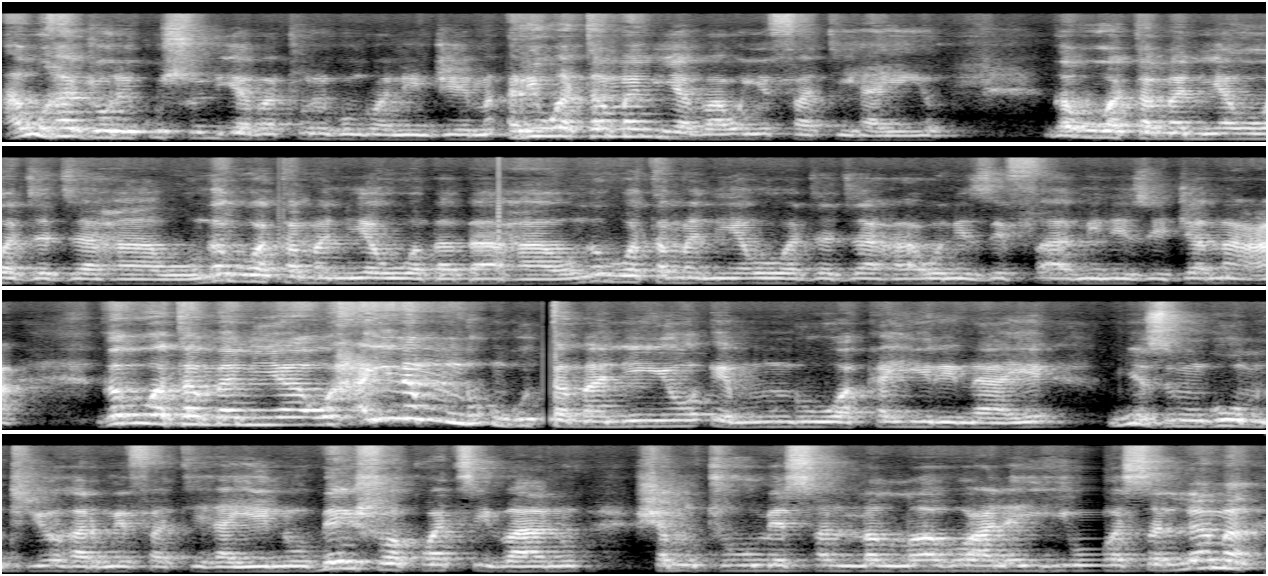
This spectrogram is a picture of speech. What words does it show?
au hajori kusudia vaturihundwani njema. Riwatamania vao ye fatiha hiyo. Ngavuwatamaniao wadzadza hao ngavuwatamaniao wababa hao ngavuwatamaniao wadzadza hao nezefami nezejamaa ngavuwatamaniao haina mndu ngutamaniyo emndu wakairi naye mnyezi mungu mtiyo harume fatiha yenu beishwa kwati vanu shamtume sallallahu alayhi wasalama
